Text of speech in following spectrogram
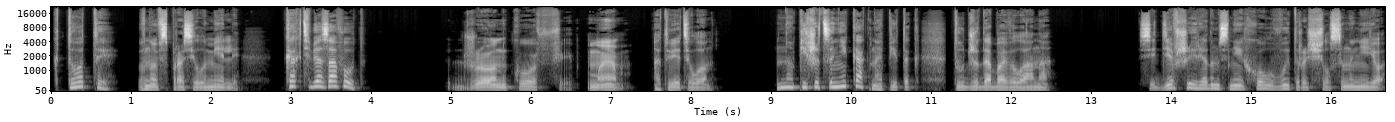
«Кто ты?» — вновь спросила Мелли. «Как тебя зовут?» «Джон Коффи, мэм», — ответил он. «Но пишется не как напиток», — тут же добавила она. Сидевший рядом с ней Холл вытаращился на нее.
